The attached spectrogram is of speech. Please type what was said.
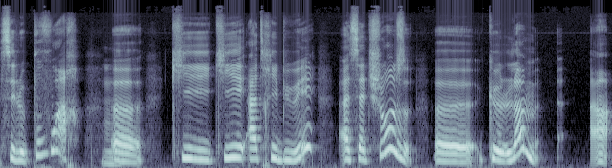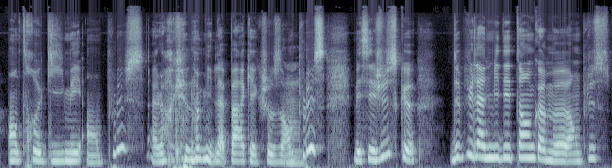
c'est le pouvoir mm. euh, qui, qui est attribué à cette chose que l'homme a entre guillemets en plus, alors que l'homme il n'a pas quelque chose en mm. plus, mais c'est juste que depuis la nuit des temps, comme en plus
